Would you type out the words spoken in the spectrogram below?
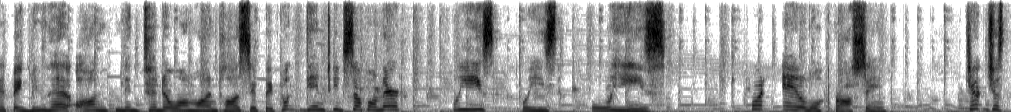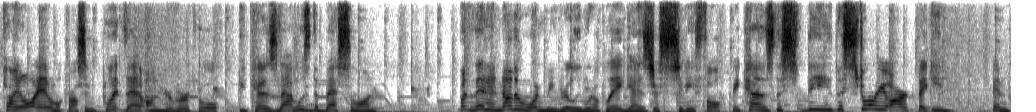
if they do that on Nintendo Online Plus, if they put GameCube stuff on there, please, please, please, put Animal Crossing. Just, just plain old Animal Crossing, put that on your virtual, because that was the best one. But then another one we really want to play again is just City Folk, because this, the, the story arc that you can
